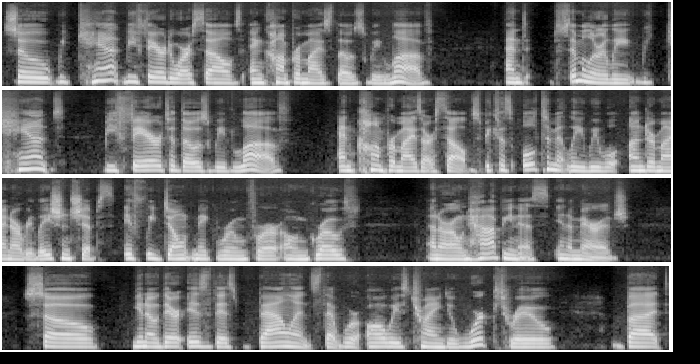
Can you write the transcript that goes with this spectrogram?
So we can't be fair to ourselves and compromise those we love. And similarly, we can't be fair to those we love and compromise ourselves because ultimately we will undermine our relationships if we don't make room for our own growth and our own happiness in a marriage. So, you know, there is this balance that we're always trying to work through, but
